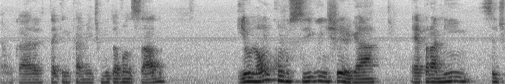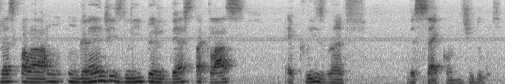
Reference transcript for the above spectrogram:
É um cara tecnicamente muito avançado. E eu não consigo enxergar. É para mim, se eu tivesse que falar um, um, grande sleeper desta classe é Chris Rumph, the second de Duke.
